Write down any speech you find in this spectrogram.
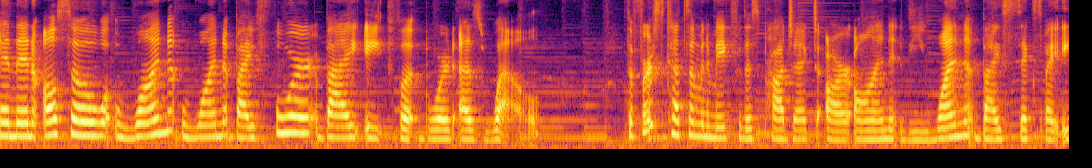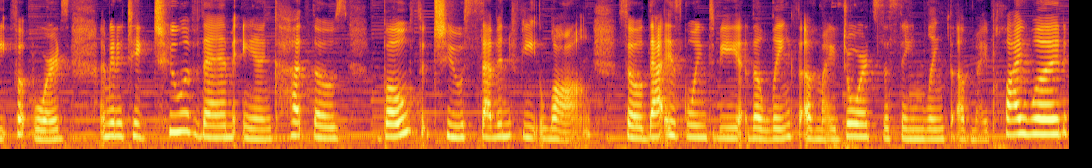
and then also one 1 by 4 by 8 foot board as well. The first cuts I'm going to make for this project are on the 1 by 6 by 8 foot boards. I'm going to take two of them and cut those both to 7 feet long. So that is going to be the length of my door. It's the same length of my plywood.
